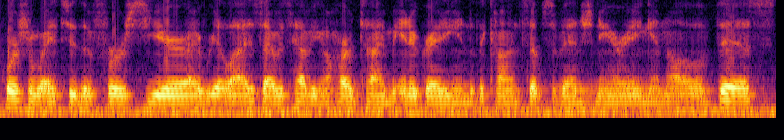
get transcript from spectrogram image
portion way through the first year, I realized I was having a hard time integrating into the concepts of engineering and all of this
